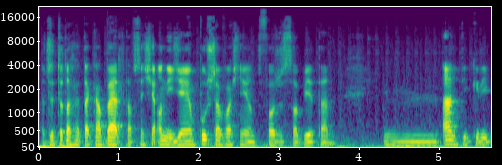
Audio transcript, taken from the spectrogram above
znaczy to trochę taka Berta, w sensie on idzie, ją puszcza właśnie, on tworzy sobie ten mm, anti-creep,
